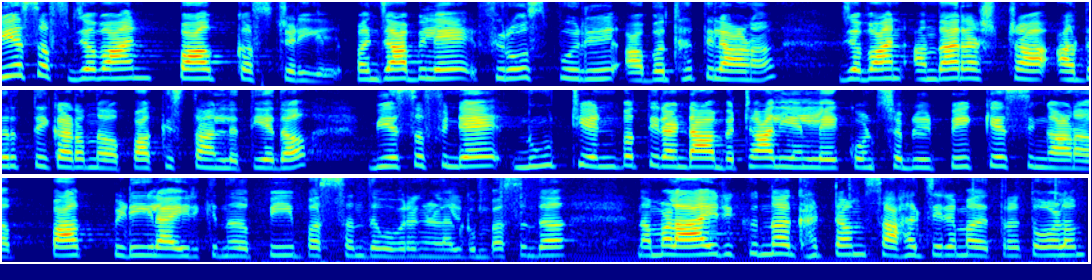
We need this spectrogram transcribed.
ബി എസ് എഫ് ജവാൻ പാക് കസ്റ്റഡിയിൽ. പഞ്ചാബിലെ ഫിറോസ്പൂരിൽ അബദ്ധത്തിലാണ് ജവാൻ അന്താരാഷ്ട്ര അതിർത്തി കടന്ന് പാകിസ്ഥാനിലെത്തിയത്. ബി എസ് എഫിന്റെ നൂറ്റി എൺപത്തിരണ്ടാം ബറ്റാലിയനിലെ കോൺസ്റ്റബിൾ പി കെ സിംഗ് ആണ് പാക് പിടിയിലായിരിക്കുന്നത്. പി ബസന്ത് വിവരങ്ങൾ നൽകും. ബസന്ത് നമ്മളായിരിക്കുന്ന ഘട്ടം സാഹചര്യം എത്രത്തോളം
